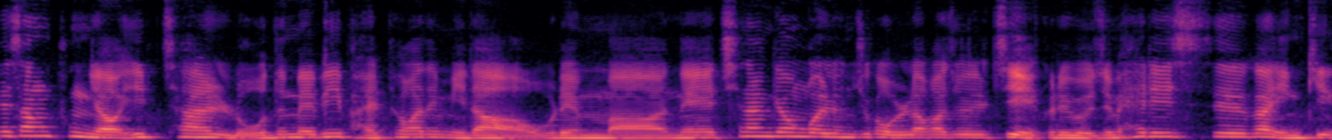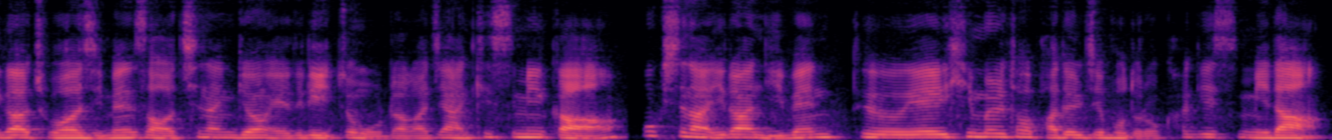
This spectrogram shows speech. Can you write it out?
해상풍력 입찰 로드맵이 발표가 됩니다. 오랜만에 친환경 관련주가 올라가 줄지 그리고 요즘 해리스가 인기가 좋아지면서 친환경 애들이 좀 올라가지 않겠습니까? 혹시나 이러한 이벤트에 힘을 더 받을지 보도록 하겠습니다.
